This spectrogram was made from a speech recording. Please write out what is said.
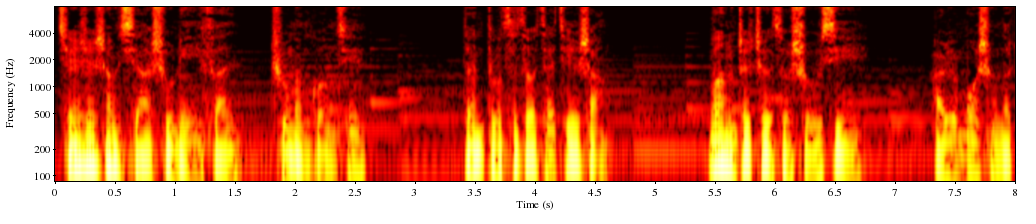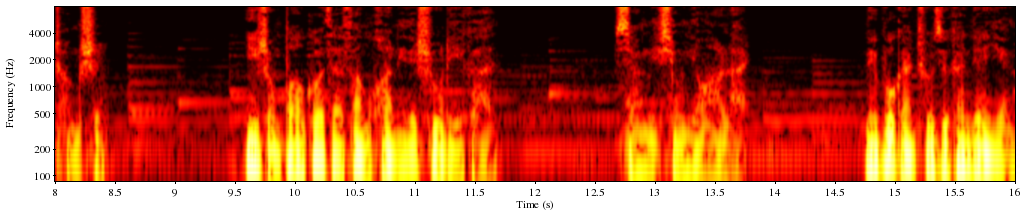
全身上下梳理一番，出门逛街，但独自走在街上，望着这座熟悉而又陌生的城市，一种包裹在繁华里的疏离感，向你汹涌而来。你不敢出去看电影，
